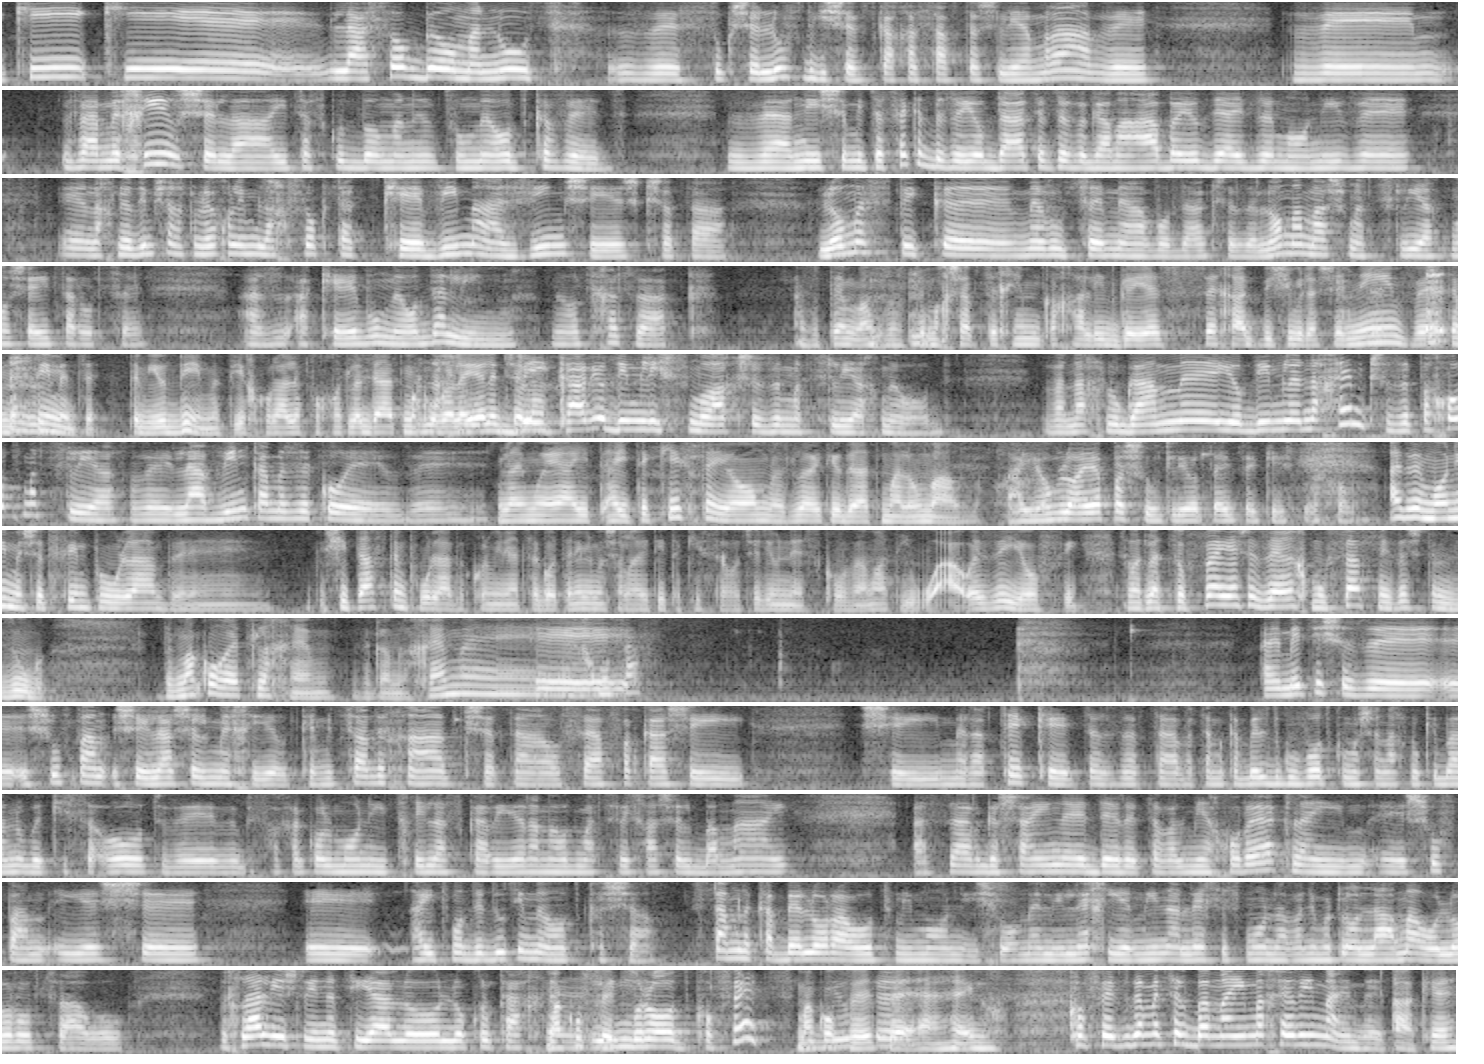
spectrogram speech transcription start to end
כי, כי אה, לעסוק באומנות זה סוג של לופטגישפט, ככה סבתא שלי אמרה, ו, ו, והמחיר של ההתעסקות באומנות הוא מאוד כבד. ואני שמתעסקת בזה יודעת את זה, וגם האבא יודע את זה, מוני, ואנחנו יודעים שאנחנו לא יכולים לחסוק את הכאבים העזים שיש כשאתה לא מספיק אה, מרוצה מהעבודה, כשזה לא ממש מצליח כמו שהיית רוצה. אז הכאב הוא מאוד אלים, מאוד חזק. אז אתם, אז אתם עכשיו צריכים ככה להתגייס אחד בשביל השני, ואתם עושים את זה. אתם יודעים, את יכולה לפחות לדעת מה קורה לילד שלך. אנחנו בעיקר יודעים לשמוח כשזה מצליח מאוד. ואנחנו גם אה, יודעים לנחם כשזה פחות מצליח, ולהבין כמה זה כואב. ו... אולי אם הוא היה הי- הייטקיסט היום, אז לא הייתי יודעת מה לומר. היום לא היה פשוט להיות הייטקיסט, נכון. את ומוני משתפים פעולה ב... שיתפתם פעולה בכל מיני הצגות. אני למשל ראיתי את הכיסאות של יונסקו, ואמרתי, וואו, איזה יופי. זאת אומרת, לצופה יש איזה ערך מוסף מזה שאתם זוג. ומה קורה אצלכם? זה גם לכם אה, ערך אה, מוסף? האמת היא שזה אה, שוב פעם שאלה של מחיר. כי מצד אחד, כשאתה עושה הפקה שהיא, שהיא מרתקת, אז אתה, ואתה מקבל תגובות כמו שאנחנו קיבלנו בכיסאות, ו, ובסך הכל מוני התחילה אז קריירה מאוד מצליחה של במאי, אז ההרגשה היא נהדרת, אבל מאחורי הקלעים, אה, שוב פעם, יש... אה, ההתמודדות היא מאוד קשה. סתם לקבל הוראות ממוני, שהוא אומר לי, לכי ימינה, לכי שמאלה, ואני אומרת לו, למה, או לא רוצה, או בכלל יש לי נטייה לא, לא כל כך מה אה, קופץ? למרוד. קופץ. מה בדיוק, קופץ? אה, האגו. קופץ גם אצל במאים אחרים, האמת. אה, כן?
